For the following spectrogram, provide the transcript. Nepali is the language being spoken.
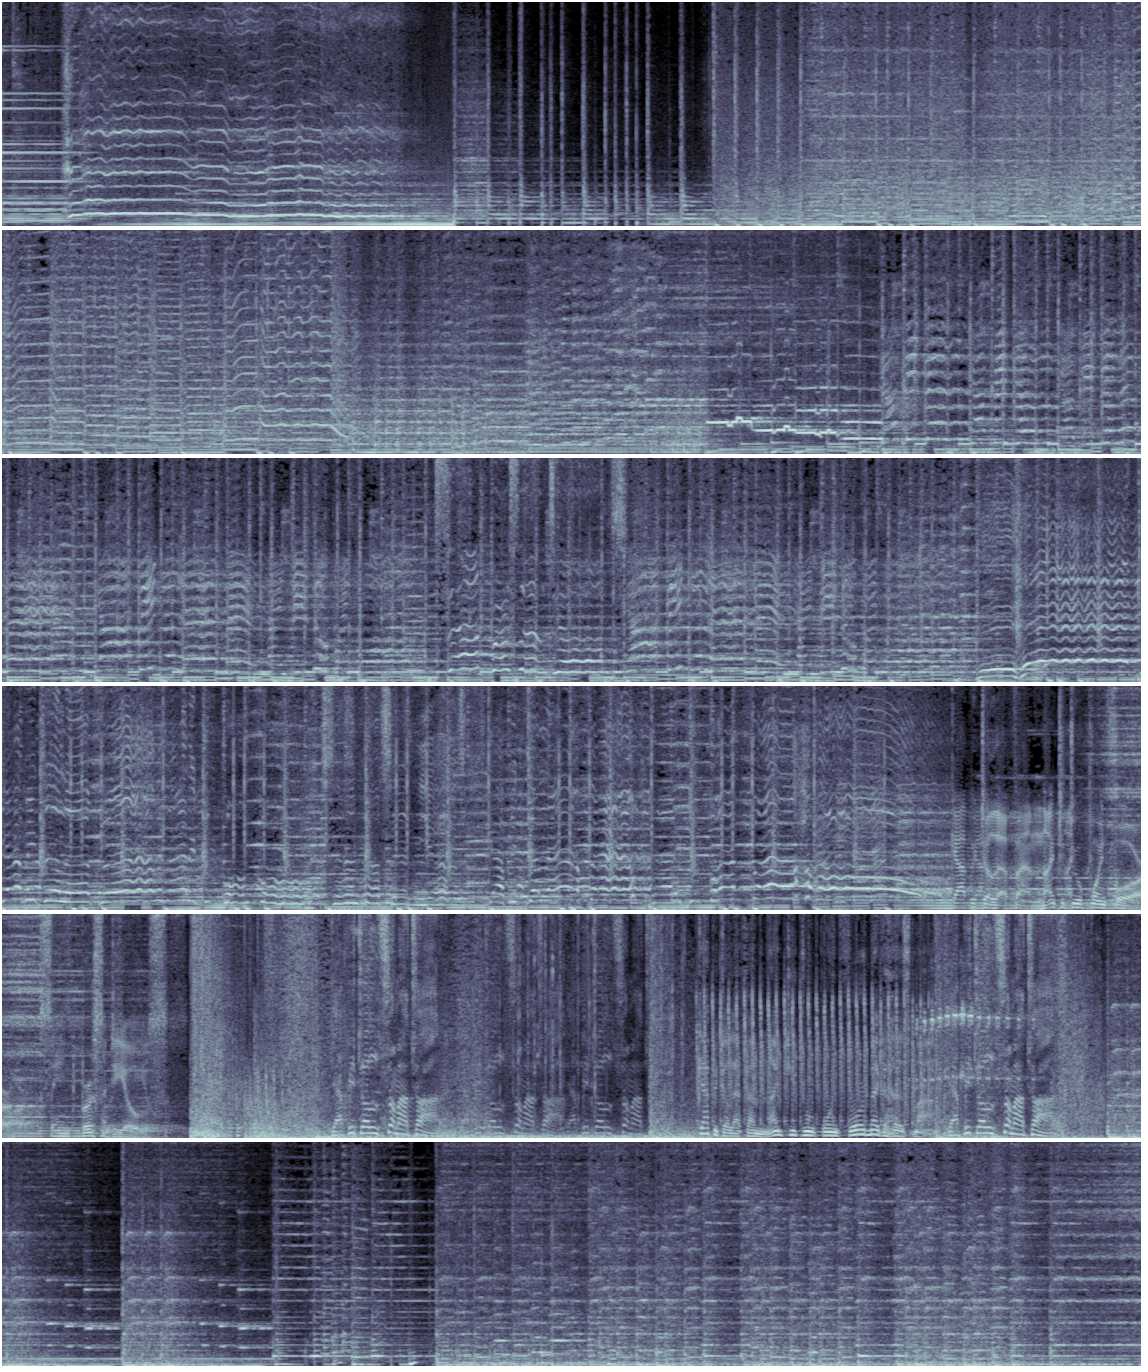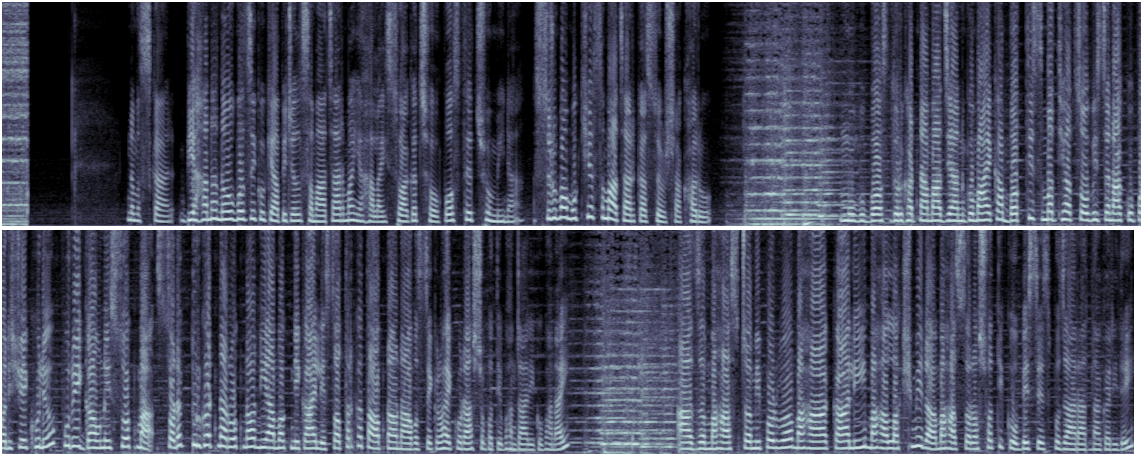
Capital FM 92.4. Saint Percentios. Capital समाचार Capital समाचार Capital समाचार Capital FM 92.4 MHz मा Capital समाचार नमस्कार। बिहान नौ बजेको क्यापिटल समाचारमा यहाँलाई स्वागत छ। उपस्थित छु मिना। सुरुमा मुख्य समाचारका शीर्षकहरू। मुगु बस दुर्घटनामा ज्यान गुमाएका बत्तीस मध्ये चौबिस जनाको परिचय खुल्यो। पुरै गाउँ नै शोकमा। सड़क दुर्घटना रोक्न नियामक निकायले सतर्कता अप्नाउन आवश्यक रहेको राष्ट्रपति भण्डारीको भनाई। आज महाअष्टमी पर्व। महाकाली महालक्ष्मी र महासरस्वतीको विशेष पूजा आराधना गरिँदै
